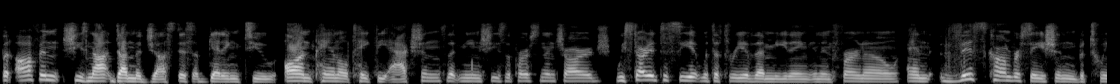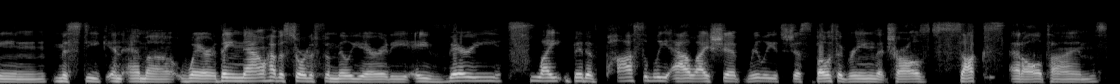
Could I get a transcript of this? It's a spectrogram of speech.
But often she's not done the justice of getting to on panel take the actions that mean she's the person in charge. We started to see it with the three of them meeting in Inferno, and this conversation between Mystique and Emma, where they now have a sort of familiarity, a very slight bit of possibly allyship. Really, it's just both agreeing that Charles sucks at all times.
